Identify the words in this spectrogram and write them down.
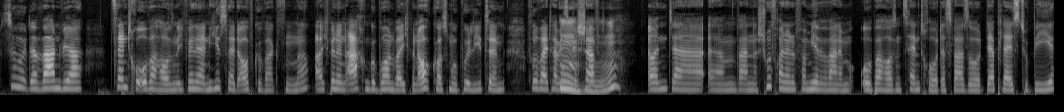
So, da waren wir Zentro Oberhausen. Ich bin ja in Hiesfeld aufgewachsen, ne? Aber ich bin in Aachen geboren, weil ich bin auch Kosmopolitin. Soweit habe ich es mhm. geschafft. Und da ähm, war eine Schulfreundin von mir, wir waren im Oberhausen Zentro, das war so der Place to be.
